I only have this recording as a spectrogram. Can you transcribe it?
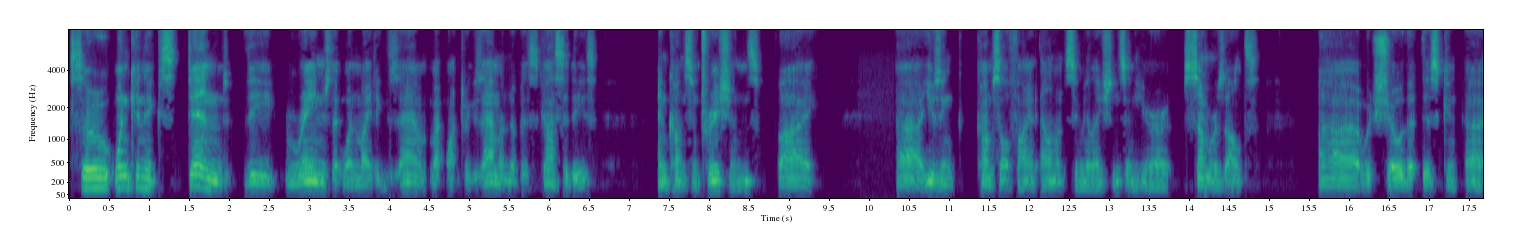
So one can extend the range that one might, exam might want to examine of viscosities and concentrations by uh, using COMSOL element simulations. And here are some results uh, which show that this can, uh,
